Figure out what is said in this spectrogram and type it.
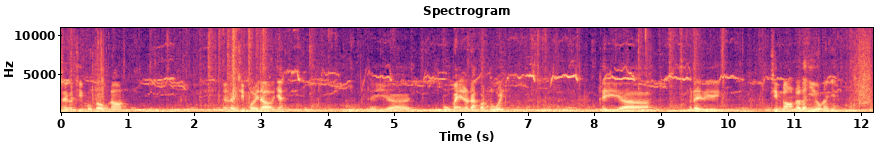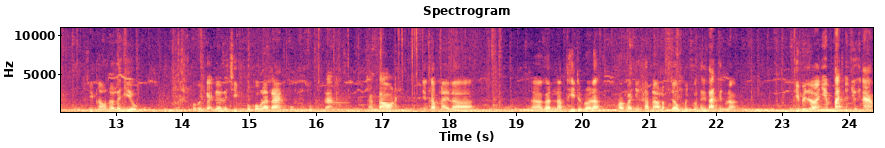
Đây con chim bồ câu non. Đây là chim mới nở nhé. Thì uh, bố mẹ nó đang còn nuôi. Thì uh, ở đây đi. Chim non rất là nhiều này nhé. Chim non rất là nhiều. Ở bên cạnh đây là chim bồ câu đa ràng cũng cũng đang đang to này. Những cặp này là à, gần làm thịt được rồi đó. Hoặc là những cặp nào làm giống mình có thể tách được đó. Thì bây giờ anh em tách nó như thế nào?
